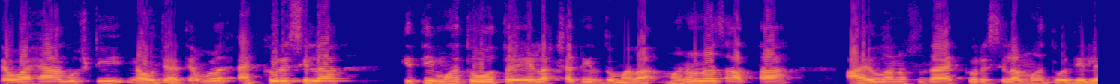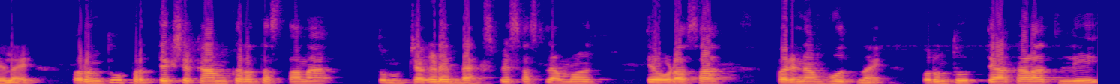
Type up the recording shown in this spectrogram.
तेव्हा ह्या गोष्टी नव्हत्या. त्यामुळे अॅक्युरेसीला किती महत्त्व होतं हे लक्षात येईल तुम्हाला. म्हणूनच आता आयोगानं सुद्धा अॅक्युरेसीला महत्त्व दिलेलं आहे. परंतु प्रत्यक्ष काम करत असताना तुमच्याकडे बॅकस्पेस असल्यामुळे तेवढासा परिणाम होत नाही. परंतु त्या काळातली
